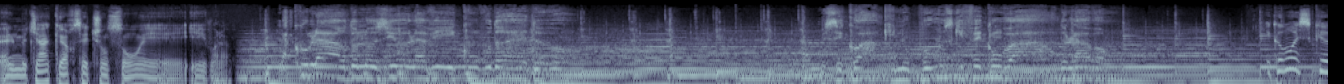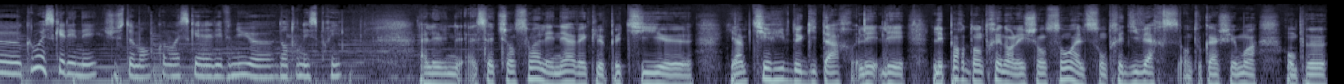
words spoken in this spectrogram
elle me tient à cœur cette chanson et, et, voilà. La couleur de nos yeux la vie qu'on voudrait devant. Mais c'est quoi qui nous pousse qui fait qu'on va de l'avant? Et comment est-ce que comment est-ce qu'elle est née justement? Comment est-ce qu'elle est venue dans ton esprit? Elle est cette chanson, elle est née avec le petit. Euh, il y a un petit riff de guitare. Les, les, les portes d'entrée dans les chansons, elles sont très diverses. En tout cas, chez moi, on peut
